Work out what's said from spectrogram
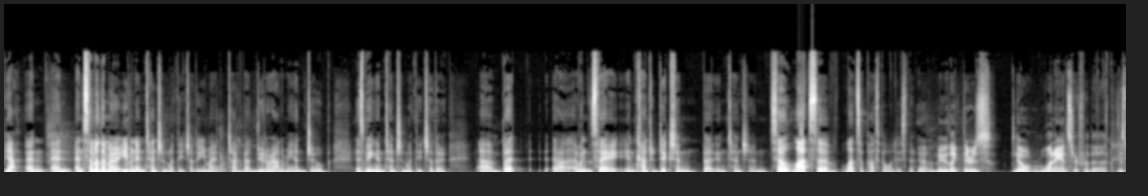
yeah, and, and and some of them are even in tension with each other. You might talk about Deuteronomy and Job as being in tension with each other, um, but uh, I wouldn't say in contradiction, but in tension. So lots of lots of possibilities there. Yeah, maybe like there's no one answer for the this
